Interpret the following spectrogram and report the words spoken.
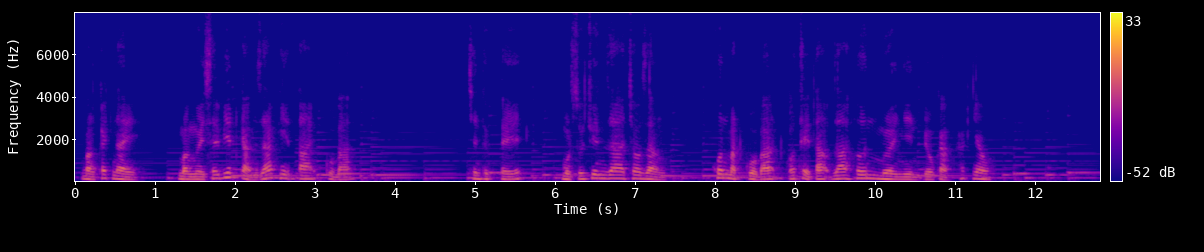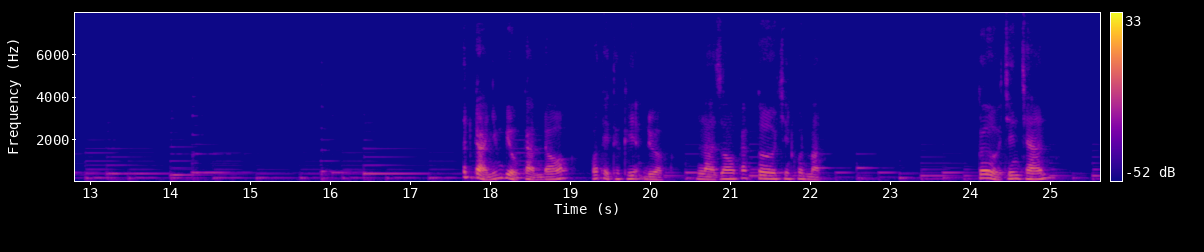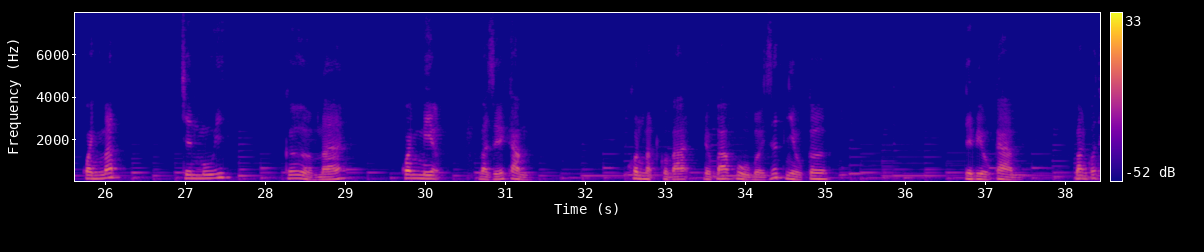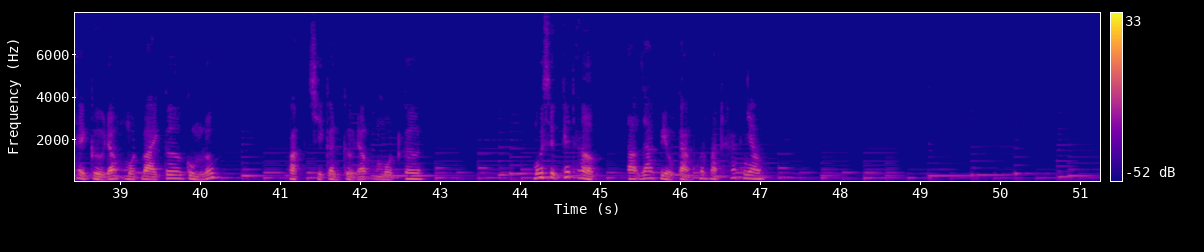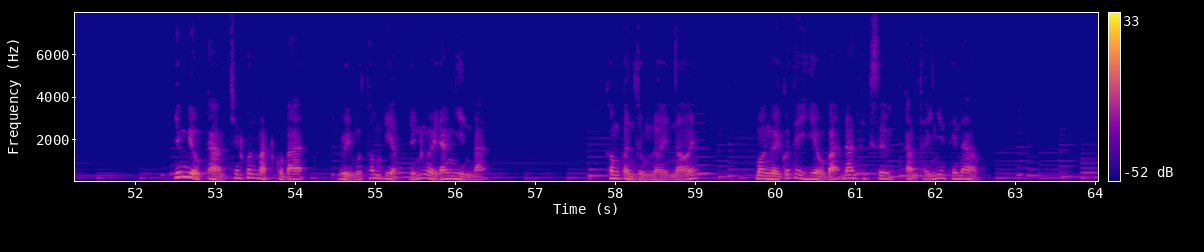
Bằng cách này mọi người sẽ biết cảm giác hiện tại của bạn. Trên thực tế, một số chuyên gia cho rằng khuôn mặt của bạn có thể tạo ra hơn 10.000 biểu cảm khác nhau. Tất cả những biểu cảm đó có thể thực hiện được là do các cơ trên khuôn mặt. Cơ ở trên trán, quanh mắt, trên mũi, cơ ở má, quanh miệng và dưới cằm. Khuôn mặt của bạn được bao phủ bởi rất nhiều cơ. Để biểu cảm, bạn có thể cử động một vài cơ cùng lúc, hoặc chỉ cần cử động một cơ. Mỗi sự kết hợp tạo ra biểu cảm khuôn mặt khác nhau. Những biểu cảm trên khuôn mặt của bạn gửi một thông điệp đến người đang nhìn bạn. Không cần dùng lời nói, mọi người có thể hiểu bạn đang thực sự cảm thấy như thế nào.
